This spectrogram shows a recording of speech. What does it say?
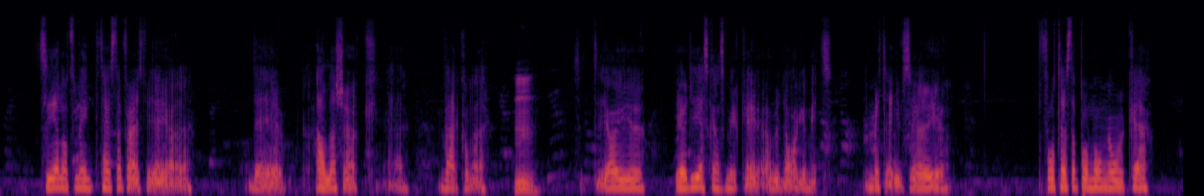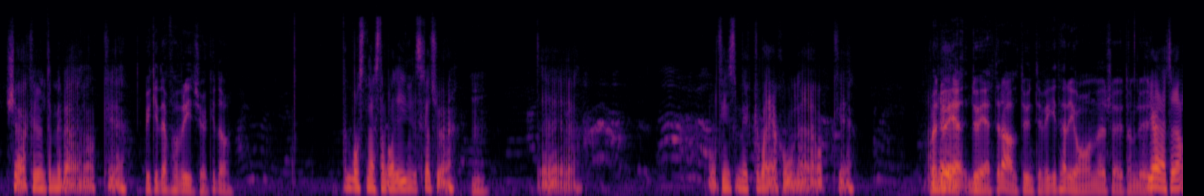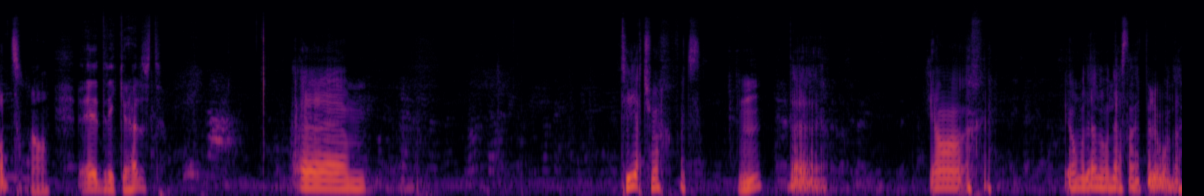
Ser jag något som jag inte testat förut vill jag göra det. det. Är, alla kök är välkomna. Mm. Så jag, är ju, jag har rest ganska mycket överlag i mitt, i mitt liv så jag har ju fått testa på många olika kök runt om i världen och eh, Vilket är favoritköket då? det måste nästan vara det indiska tror jag. Mm. Det, och finns så mycket variationer och eh, Men du, Eh, ä, du äter allt? Du är inte vegetarian eller så? Utan du, Jag äter allt. ja. eh, dricker helst? Ehm, te tror jag faktiskt. Mm. Det, ja, ja, men det är nog nästan ett beroende.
